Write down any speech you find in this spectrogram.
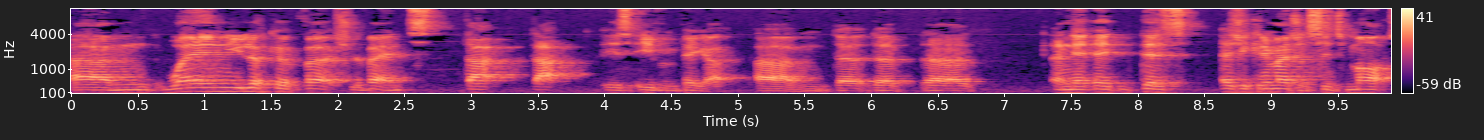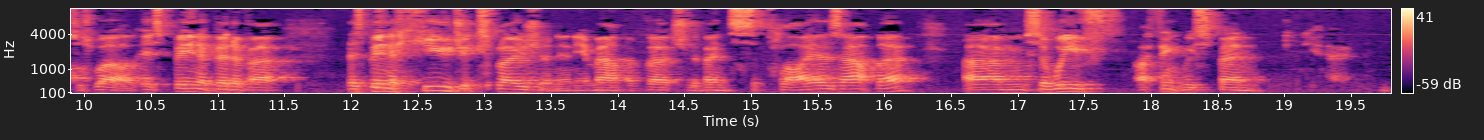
Um, when you look at virtual events, that that is even bigger. Um, the the and it, it, there's as you can imagine since March as well, it's been a bit of a there's been a huge explosion in the amount of virtual event suppliers out there. Um, so we've, I think we spent, you know,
